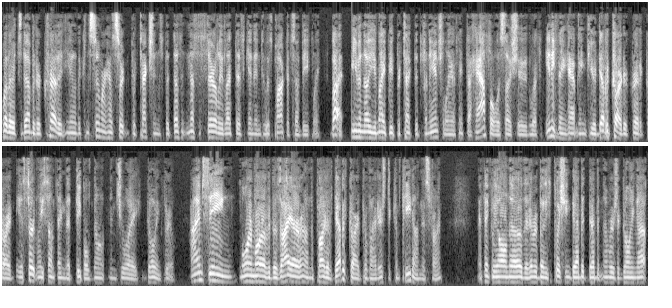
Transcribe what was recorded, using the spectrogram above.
whether it's debit or credit, you know, the consumer has certain protections that doesn't necessarily let this get into his pocket so deeply. But even though you might be protected financially, I think the hassle associated with anything happening to your debit card or credit card is certainly something that people don't enjoy going through. I'm seeing more and more of a desire on the part of debit card providers to compete on this front. I think we all know that everybody's pushing debit. Debit numbers are going up.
